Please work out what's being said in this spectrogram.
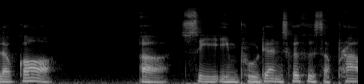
แล้วก็ C imprudence ก็คือสะเพร่า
